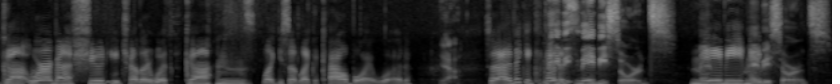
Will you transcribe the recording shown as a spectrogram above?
gun. We're gonna shoot each other with guns, like you said, like a cowboy would. Yeah. So I think you can kind Maybe of maybe swords. Maybe- maybe, maybe swords.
